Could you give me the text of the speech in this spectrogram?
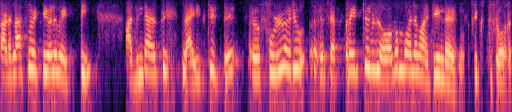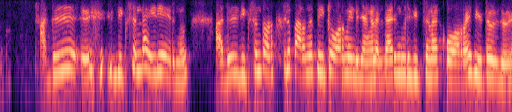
കടലാസ് വെട്ടികൾ വെട്ടി അതിന്റെ അകത്ത് ലൈറ്റ് ഇട്ട് ഫുൾ ഒരു സെപ്പറേറ്റ് ഒരു ലോകം പോലെ മാറ്റിയിട്ടുണ്ടായിരുന്നു സിക്സ്ത് ഫ്ലോർ അത് ഡിക്സന്റെ ഐഡിയ ആയിരുന്നു. അത് ജിക്സൺ തുടക്കത്തിൽ പറഞ്ഞപ്പോ എനിക്ക് ഓർമ്മയുണ്ട്. ഞങ്ങൾ എല്ലാരും കൂടി ജിക്സണെ കുറെ ചീത്ത വിളിച്ചത്.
